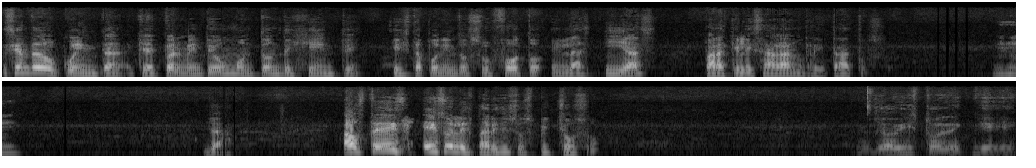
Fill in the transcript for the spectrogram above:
se han dado cuenta que actualmente un montón de gente está poniendo su foto en las IAs para que les hagan retratos. Ya. ¿A ustedes eso les parece sospechoso? Yo he visto de que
